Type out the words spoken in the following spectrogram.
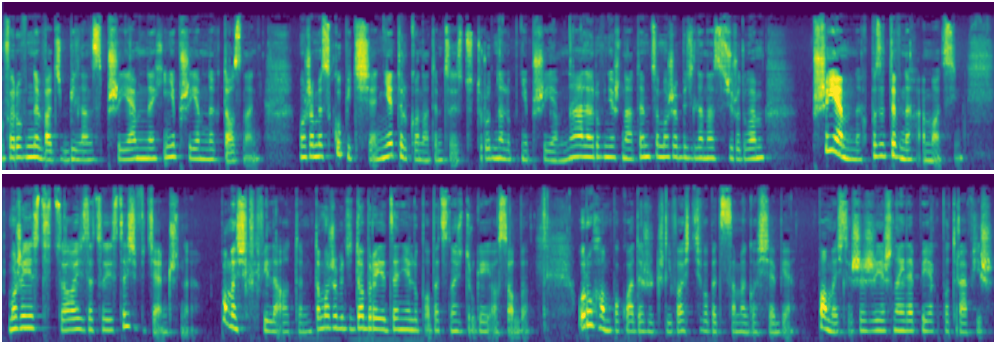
wyrównywać bilans przyjemnych i nieprzyjemnych doznań. Możemy skupić się nie tylko na tym, co jest trudne lub nieprzyjemne, ale również na tym, co może być dla nas źródłem przyjemnych, pozytywnych emocji. Może jest coś, za co jesteś wdzięczny. Pomyśl chwilę o tym. To może być dobre jedzenie lub obecność drugiej osoby. Uruchom pokłady życzliwości wobec samego siebie. Pomyśl, że żyjesz najlepiej jak potrafisz,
